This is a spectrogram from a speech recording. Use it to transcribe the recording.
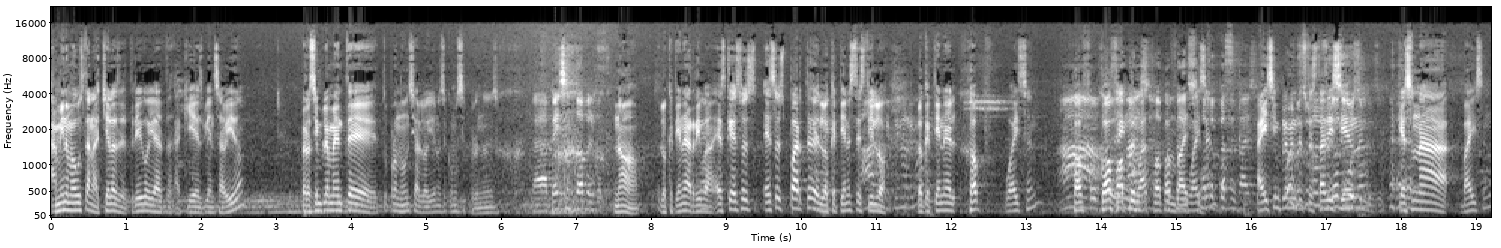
a mí no me gustan las chelas de trigo, ya aquí es bien sabido. Pero simplemente tú pronúncialo, yo no sé cómo se pronuncia. La Basin Double Hook. No, lo que tiene arriba. Es que eso es eso es parte de lo que tiene este Ah, estilo. ¿lo que tiene? Lo que tiene el Hopweizen. Ah. Ahí simplemente te está diciendo que es una Weizen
